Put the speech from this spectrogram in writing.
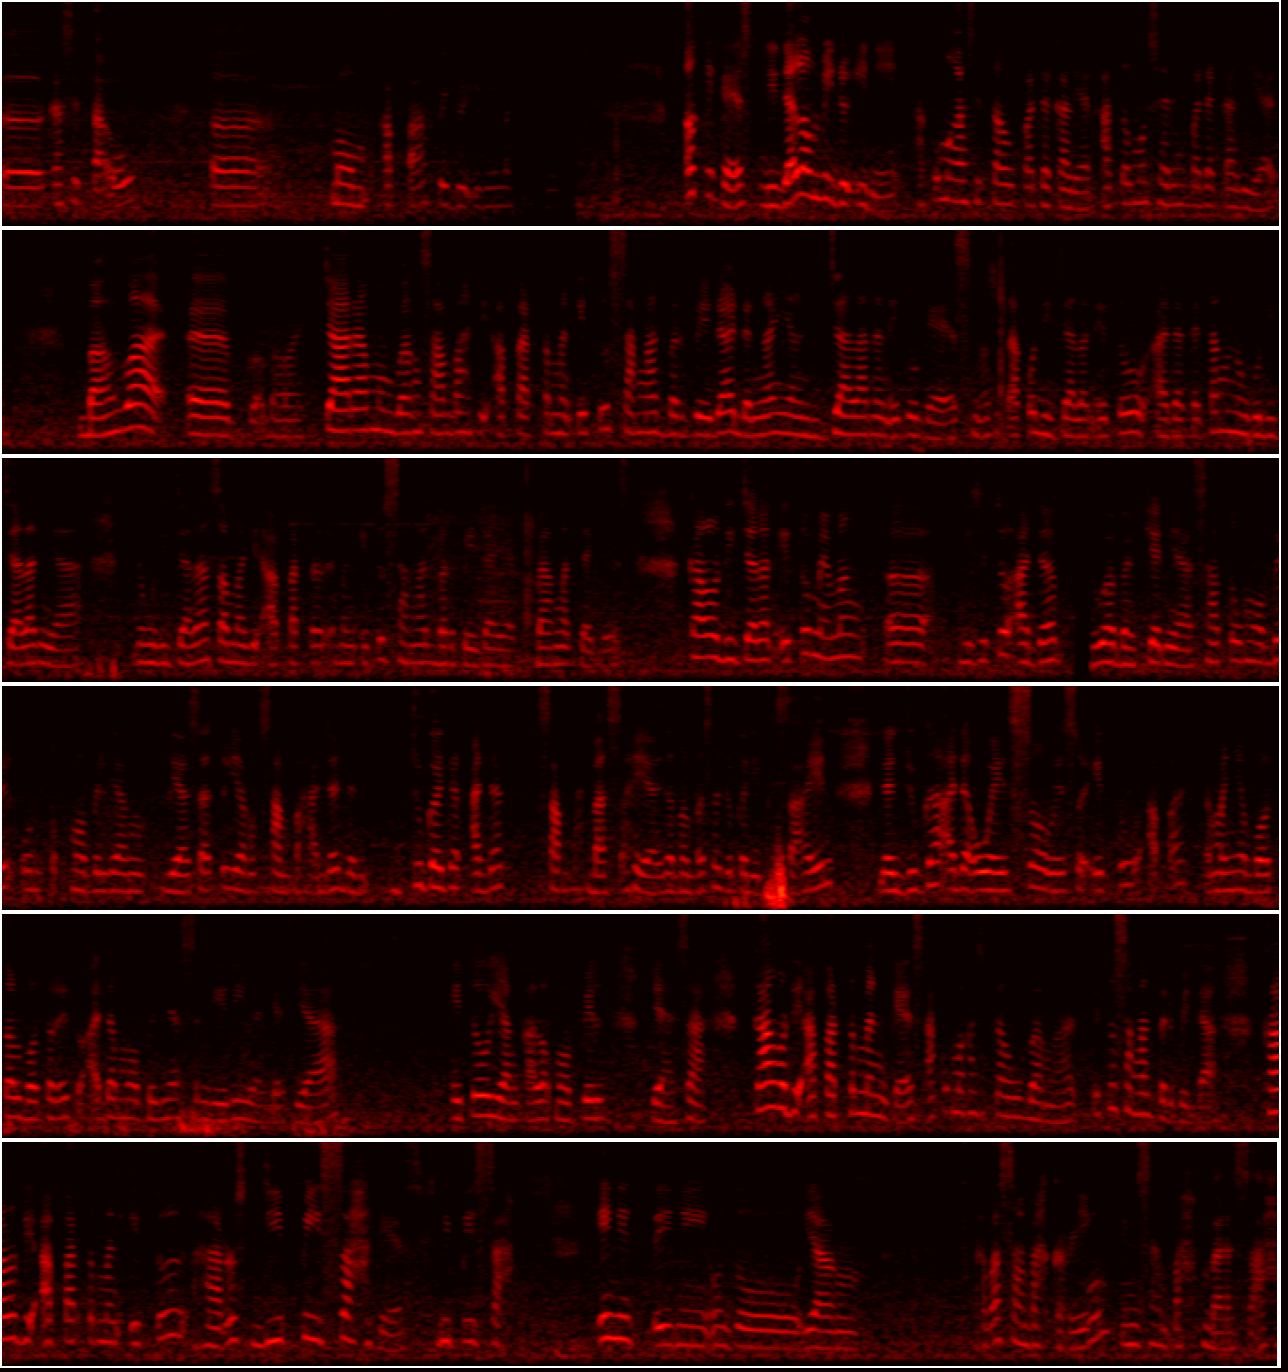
uh, kasih tahu uh, mau apa video ini maksudnya oke guys di dalam video ini aku mau kasih tahu pada kalian atau mau sharing pada kalian bahwa eh, bahwa cara membuang sampah di apartemen itu sangat berbeda dengan yang di jalanan itu guys. Maksud aku di jalan itu ada kita nunggu di jalan ya. Nunggu di jalan sama di apartemen itu sangat berbeda ya banget ya guys. Kalau di jalan itu memang eh, di situ ada dua bagian ya. Satu mobil untuk mobil yang biasa itu yang sampah ada dan juga ada sampah basah ya. Sampah basah juga dipisahin dan juga ada weso. Weso itu apa namanya botol botol itu ada mobilnya sendiri ya guys ya. Itu yang kalau mobil biasa. Kalau di apartemen guys aku mau kasih tahu banget itu sangat berbeda. Kalau di apartemen itu harus dipisah guys dipisah. Ini ini untuk yang apa sampah kering ini sampah basah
